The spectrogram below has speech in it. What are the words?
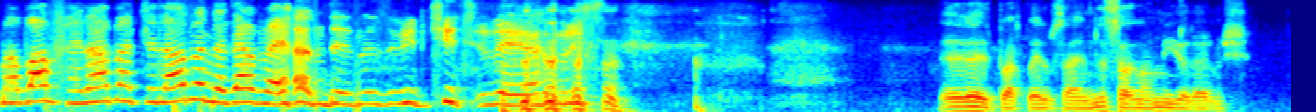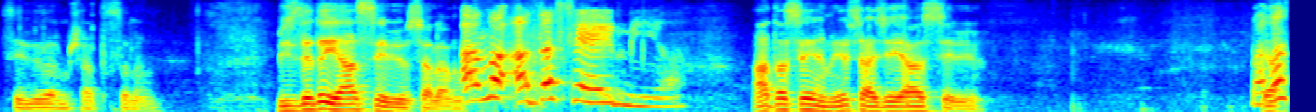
Babam Fenerbahçeli ama neden beğendiğinizi bir kişi beğenmiş. Evet bak benim sayemde salamı yiyorlarmış. Seviyorlarmış artık salamı. Bizde de yağ seviyor salamı. ama ada sevmiyor. Ada sevmiyor sadece yağ seviyor. Baba Ya-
